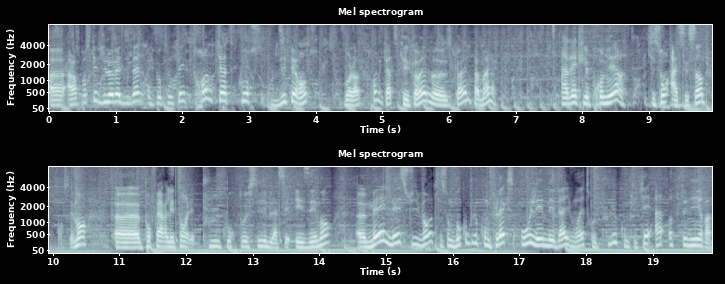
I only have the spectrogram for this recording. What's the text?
Alors pour ce qui est du level design, on peut compter 34 courses différentes. Voilà, 34, ce qui est quand même pas mal. Avec les premières qui sont assez simples, forcément, euh, pour faire les temps les plus courts possibles assez aisément. Euh, mais les suivants qui sont beaucoup plus complexes où les médailles vont être plus compliquées à obtenir.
